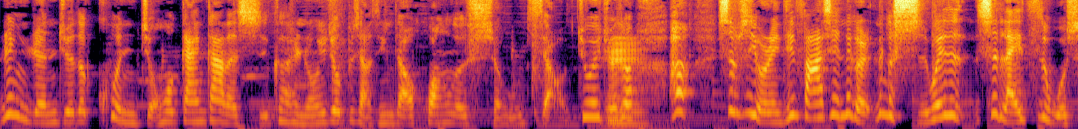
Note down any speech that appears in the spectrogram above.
令人觉得困窘或尴尬的时刻，很容易就不小心叫慌了手脚，就会觉得说啊，是不是有人已经发现那个那个屎味是是来自我身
